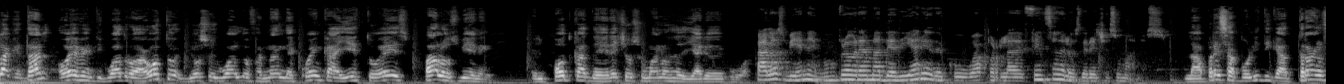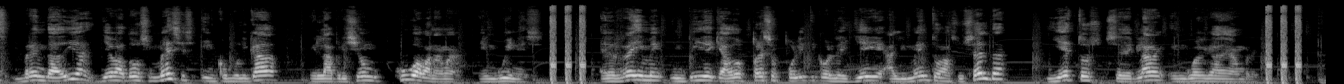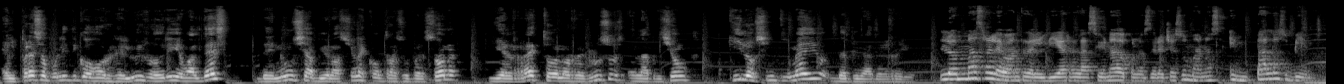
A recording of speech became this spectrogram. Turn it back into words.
Hola, ¿qué tal? Hoy es 24 de agosto, yo soy Waldo Fernández Cuenca y esto es Palos Vienen, el podcast de derechos humanos de Diario de Cuba. Palos Vienen, un programa de Diario de Cuba por la defensa de los derechos humanos. La presa política trans Brenda Díaz lleva dos meses incomunicada en la prisión Cuba-Panamá, en Guinness. El régimen impide que a dos presos políticos les llegue alimentos a su celda y estos se declaran en huelga de hambre. El preso político Jorge Luis Rodríguez Valdés denuncia violaciones contra su persona y el resto de los reclusos en la prisión Kilo Cinco y Medio de Pinar del Río. Lo más relevante del día relacionado con los derechos humanos en Palos Vientos.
